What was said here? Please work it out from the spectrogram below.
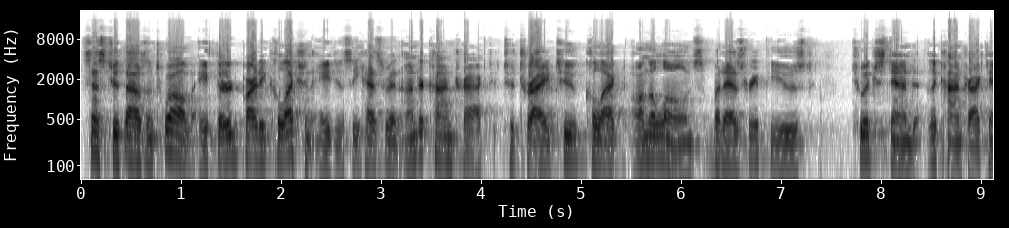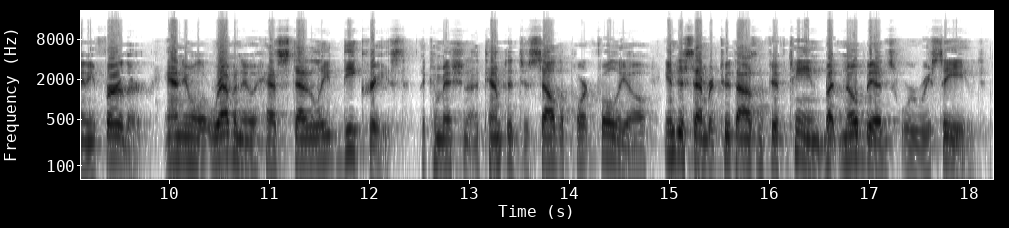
Since 2012, a third party collection agency has been under contract to try to collect on the loans but has refused to extend the contract any further. Annual revenue has steadily decreased. The Commission attempted to sell the portfolio in December 2015, but no bids were received.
